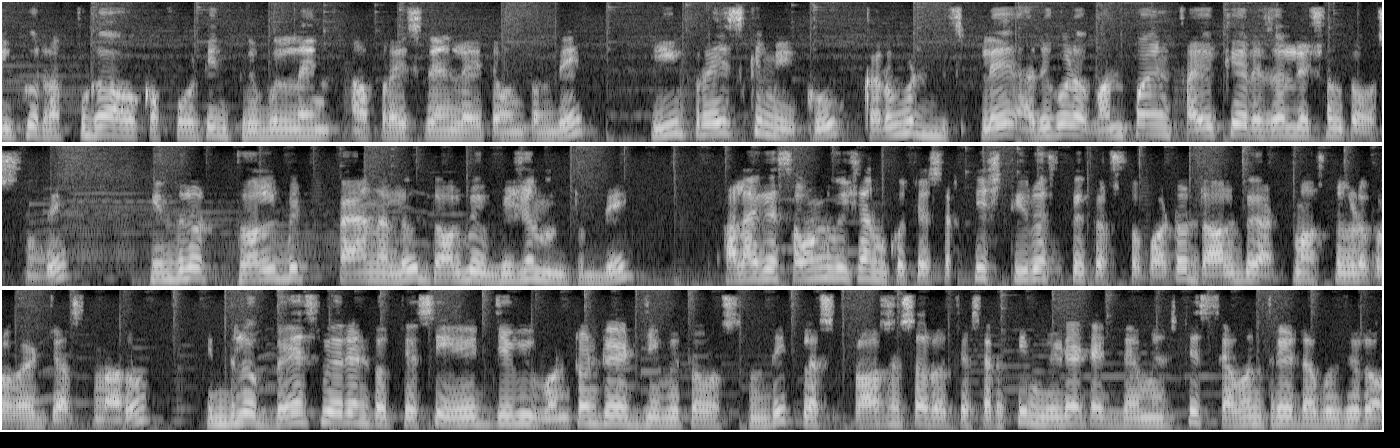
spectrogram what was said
మీకు రఫ్గా ఒక ఫోర్టీన్ త్రిబుల్ నైన్ ఆ ప్రైస్ రేంజ్లో అయితే ఉంటుంది. ఈ ప్రైస్కి మీకు కర్వ్డ్ డిస్ప్లే అది కూడా వన్ పాయింట్ ఫైవ్ కే రెజల్యూషన్తో వస్తుంది. ఇందులో twelve bit panel Dolby Vision ఉంటుంది. అలాగే సౌండ్ విషయానికి వచ్చేసరికి స్టీరో స్పీకర్స్తో పాటు డాల్బీ అట్మాస్ని కూడా ప్రొవైడ్ చేస్తున్నారు. ఇందులో బేస్ వేరియంట్ వచ్చేసి eight GB one twenty eight జీబీతో వస్తుంది. ప్లస్ ప్రాసెసర్ వచ్చేసరికి MediaTek Dimensity seven three double zero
